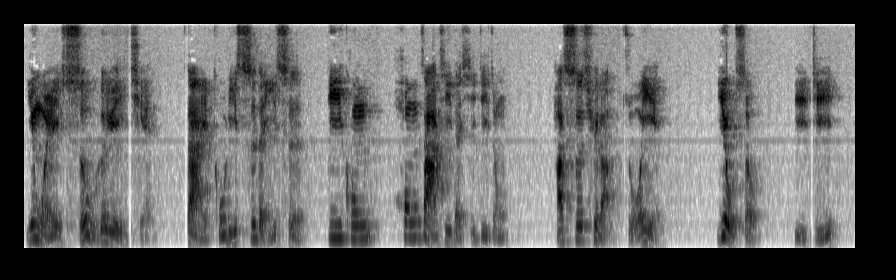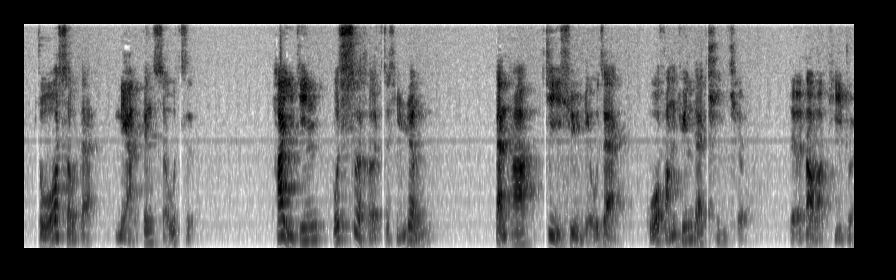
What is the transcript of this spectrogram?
因为十五个月以前，在突尼斯的一次低空轰炸机的袭击中，他失去了左眼、右手以及。左手的两根手指，他已经不适合执行任务，但他继续留在国防军的请求得到了批准。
